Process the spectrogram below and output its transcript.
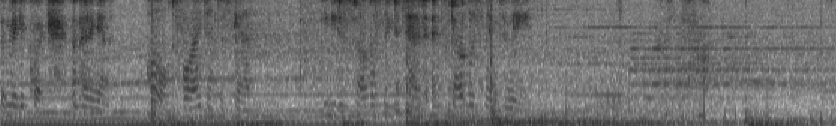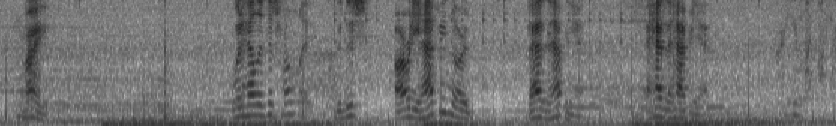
Then make it quick. I'm heading in. Hold for identiscan. You need to stop listening to Ted and start listening to me. Where's this from? Right. Where the hell is this from? Like, did this already happened or it hasn't happened yet? It hasn't happened yet. Are you my mother?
